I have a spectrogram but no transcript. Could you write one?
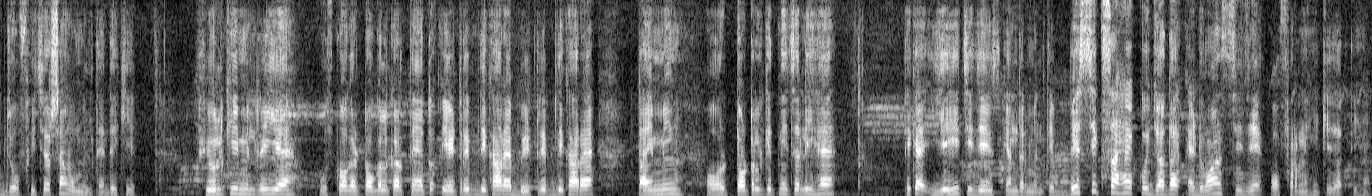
जो फीचर्स हैं वो मिलते हैं? देखिए फ्यूल की मिल रही है, उसको अगर टॉगल करते हैं तो ए ट्रिप दिखा रहा है बी ट्रिप दिखा रहा है। टाइमिंग और टोटल कितनी चली है? ठीक है, यही चीज़ें इसके अंदर मिलती है। बेसिक सा है, कोई ज़्यादा एडवांस चीज़ें ऑफ़र नहीं की जाती हैं।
